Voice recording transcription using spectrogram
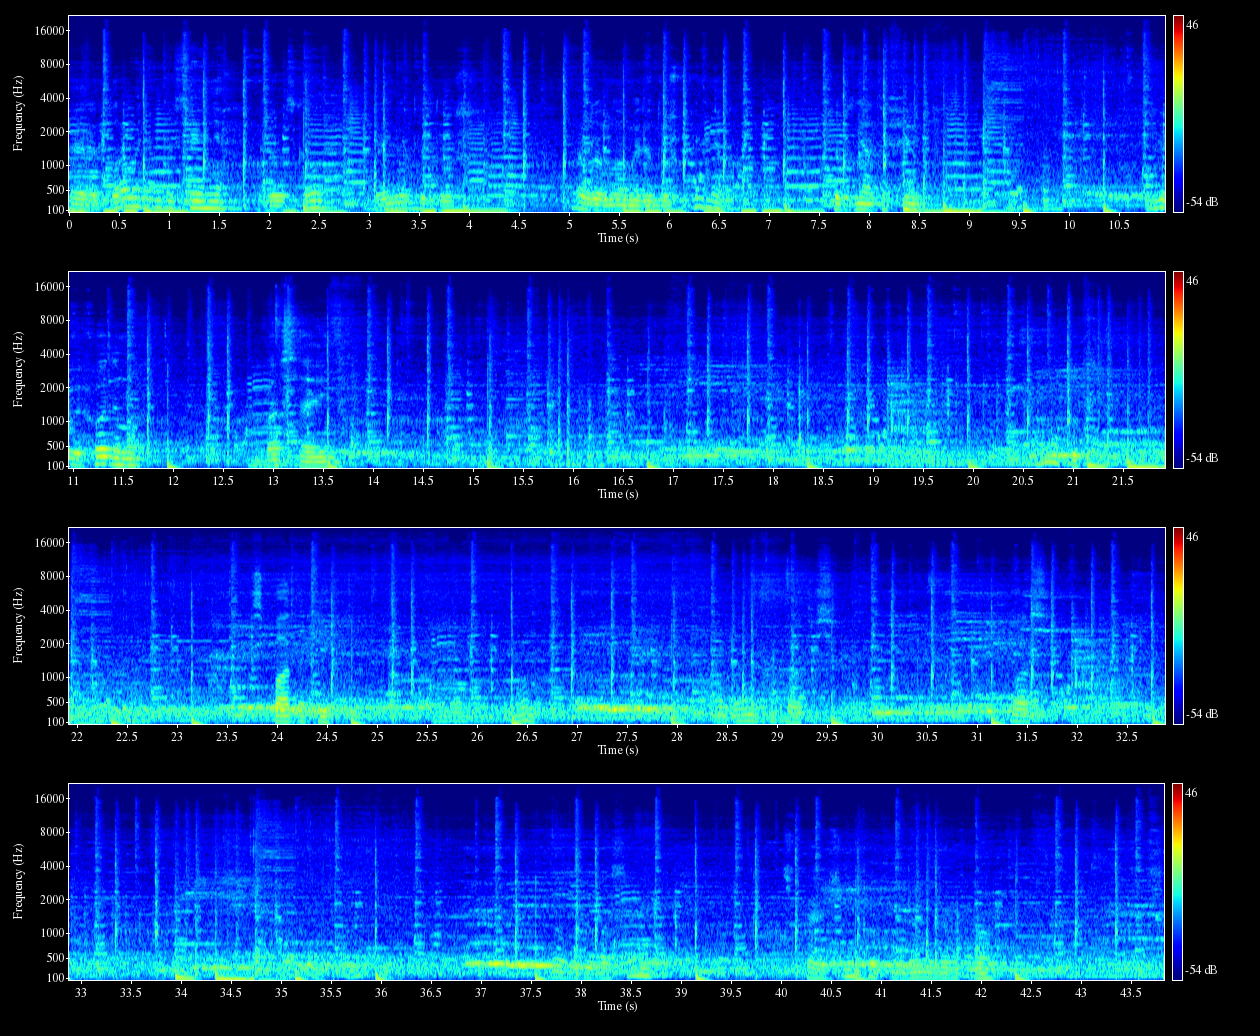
Перед плаванням в басейні обов'язково в басейн. Ну,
